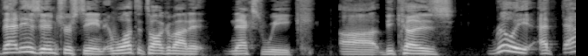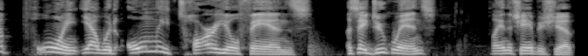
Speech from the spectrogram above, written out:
That is interesting, and we'll have to talk about it next week uh, because really at that point, yeah, would only Tar Heel fans, let's say Duke wins, playing the championship,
